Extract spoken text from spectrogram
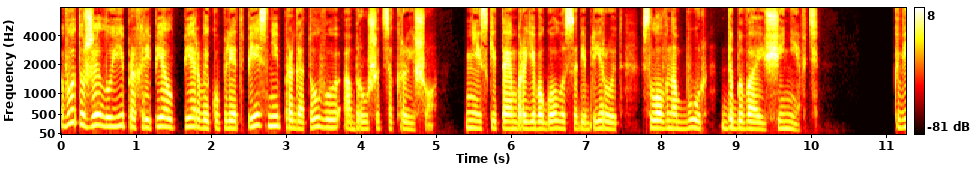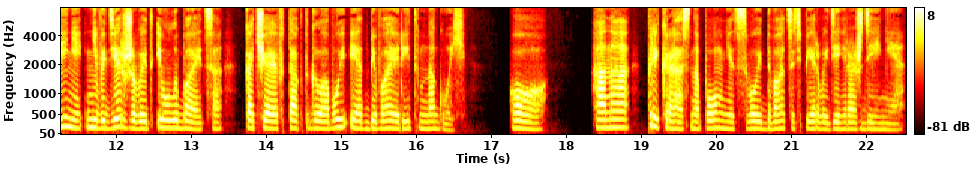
Вот уже Луи прохрипел первый куплет песни про готовую обрушиться крышу. Низкий тембр его голоса вибрирует, словно бур, добывающий нефть. Квини не выдерживает и улыбается — качая в такт головой и отбивая ритм ногой. О, она прекрасно помнит свой 21 день рождения.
